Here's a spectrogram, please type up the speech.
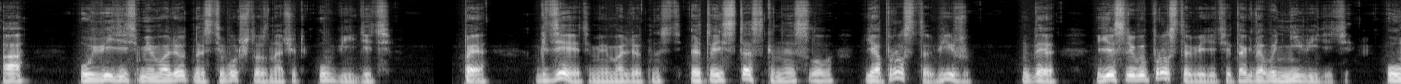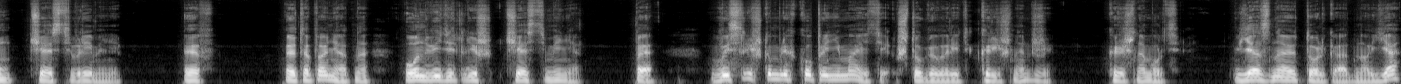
А. Увидеть мимолетность – вот что значит «увидеть». П. Где эта мимолетность? Это истасканное слово. Я просто вижу. Д. Если вы просто видите, тогда вы не видите. Ум – часть времени. Ф. Это понятно. Он видит лишь часть меня. П. Вы слишком легко принимаете, что говорит Кришнаджи. Кришнамурти. Я знаю только одно. Я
